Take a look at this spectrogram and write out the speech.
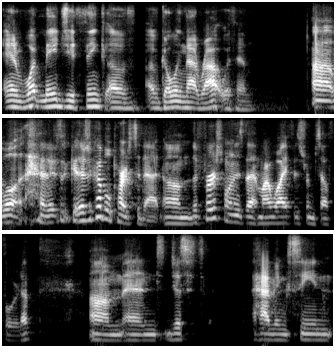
and what made you think of of going that route with him? Uh, well, there's a, there's a couple parts to that. Um, the first one is that my wife is from South Florida, um, and just having seen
